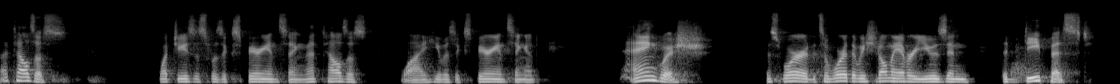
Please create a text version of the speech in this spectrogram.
That tells us what Jesus was experiencing. That tells us why he was experiencing it. Anguish, this word, it's a word that we should only ever use in the deepest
